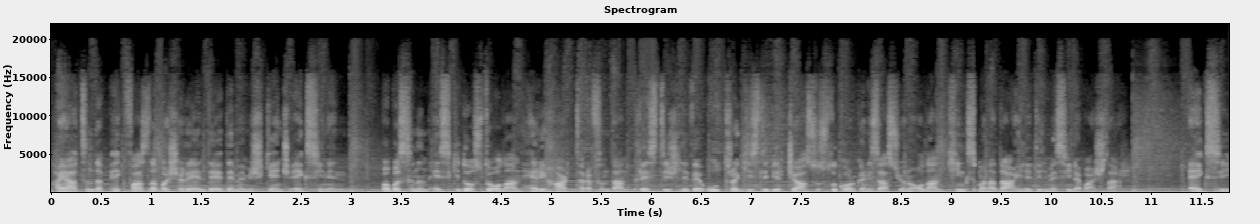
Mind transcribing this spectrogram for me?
hayatında pek fazla başarı elde edememiş genç Exy'nin, babasının eski dostu olan Harry Hart tarafından prestijli ve ultra gizli bir casusluk organizasyonu olan Kingsman'a dahil edilmesiyle başlar. Exy,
